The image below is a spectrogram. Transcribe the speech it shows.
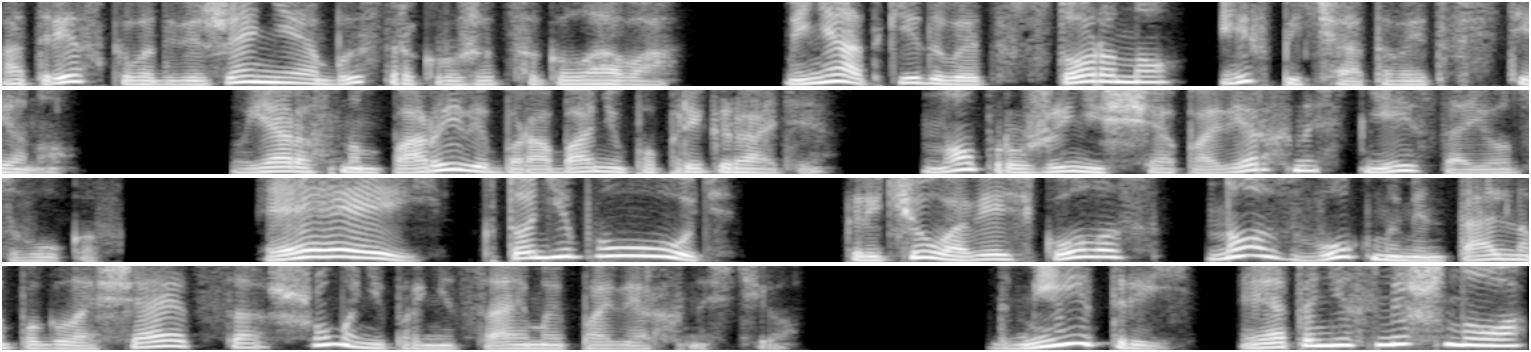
От резкого движения быстро кружится голова. Меня откидывает в сторону и впечатывает в стену. В яростном порыве барабаню по преграде, но пружинищая поверхность не издает звуков. «Эй, кто-нибудь!» Кричу во весь голос, но звук моментально поглощается шумонепроницаемой поверхностью. «Дмитрий, это не смешно!»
